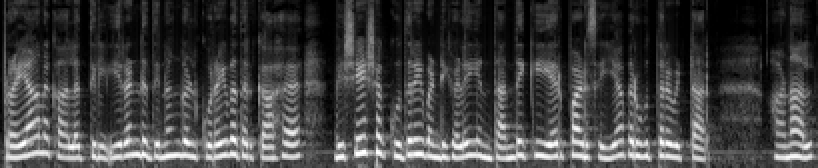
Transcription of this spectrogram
பிரயாண காலத்தில் இரண்டு தினங்கள் குறைவதற்காக விசேஷ குதிரை வண்டிகளை என் தந்தைக்கு ஏற்பாடு செய்ய அவர் உத்தரவிட்டார். ஆனால்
